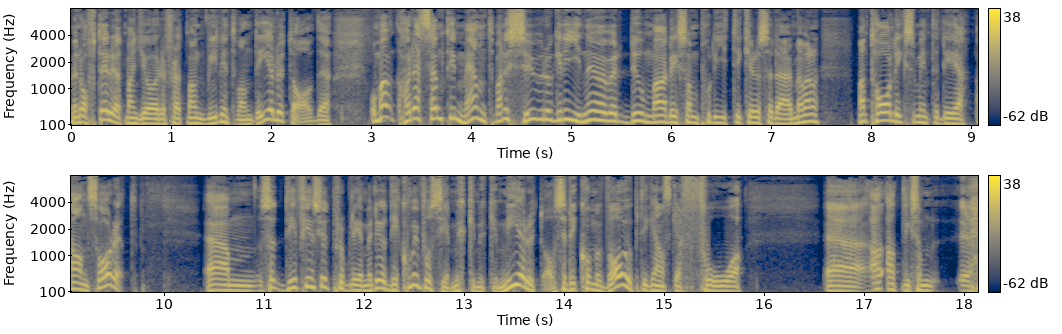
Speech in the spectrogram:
Men ofta är det att man gör det för att man vill inte vara en del av det. Och man har sentiment, man är sur och grinig över dumma liksom, politiker och sådär. Men man, man tar liksom inte det ansvaret. Um, så det finns ju ett problem med det och det kommer vi få se mycket, mycket mer utav. Så det kommer vara upp till ganska få eh, uh, att, att liksom Eh,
